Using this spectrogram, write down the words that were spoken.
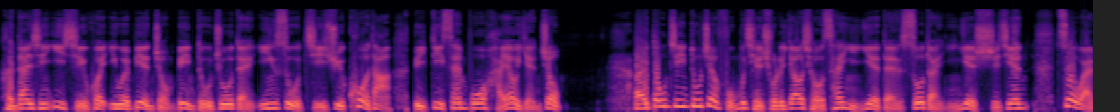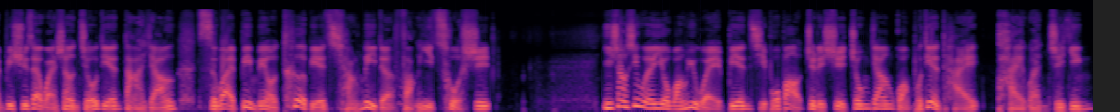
很担心疫情会因为变种病毒株等因素急剧扩大，比第三波还要严重。而东京都政府目前除了要求餐饮业等缩短营业时间，最晚必须在晚上九点打烊，此外并没有特别强力的防疫措施。以上新闻由王玉伟编辑播报，这里是中央广播电台台湾之音。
